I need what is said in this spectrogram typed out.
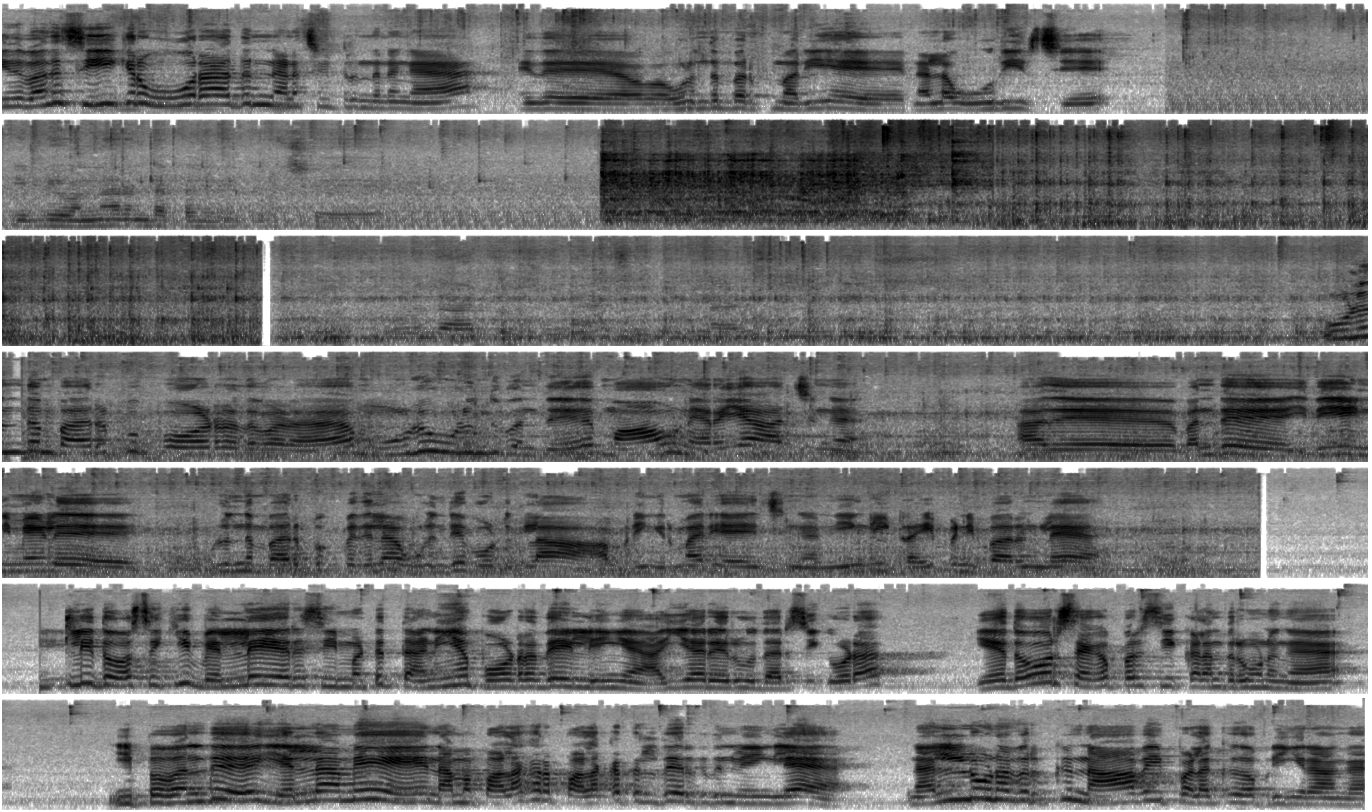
இது வந்து சீக்கிரம் ஊறாதுன்னு நினச்சிக்கிட்டு இருந்தேனுங்க. இது உளுந்த பருப்பு மாதிரியே நல்லா ஊறிடுச்சு இப்படி ஒன்றா ரெண்டா கழுவி குடிச்சு. உளுந்தம் பருப்பு போடுறத விட முழு உளுந்து வந்து மாவு நிறைய ஆச்சுங்க. அது வந்து இதே இனிமேல் உளுந்தம் பருப்புக்கு பதிலாக உளுந்தே போட்டுக்கலாம் அப்படிங்கிற மாதிரி ஆயிடுச்சுங்க. நீங்களும் ட்ரை பண்ணி பாருங்களேன். இட்லி தோசைக்கு வெள்ளை அரிசி மட்டும் தனியாக போடுறதே இல்லைங்க. ஐயாறு இருபது அரிசி கூட ஏதோ ஒரு சிகப்பரிசி கலந்துருவணுங்க. இப்போ வந்து எல்லாமே நம்ம பழகிற பழக்கத்தில் தான் இருக்குதுன்னு வைங்களேன். நல்லுணவிற்கு நாவை பழக்கு அப்படிங்கிறாங்க.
